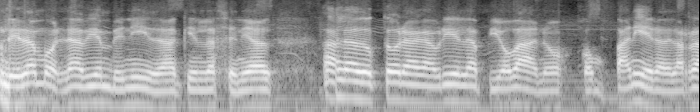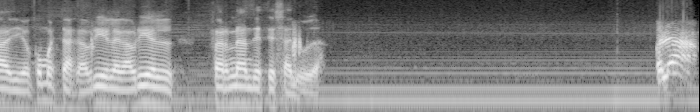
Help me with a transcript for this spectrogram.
Le damos la bienvenida aquí en la señal a la doctora Gabriela Piovano, compañera de la radio. ¿Cómo estás, Gabriela? Gabriel Fernández te saluda. Hola,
